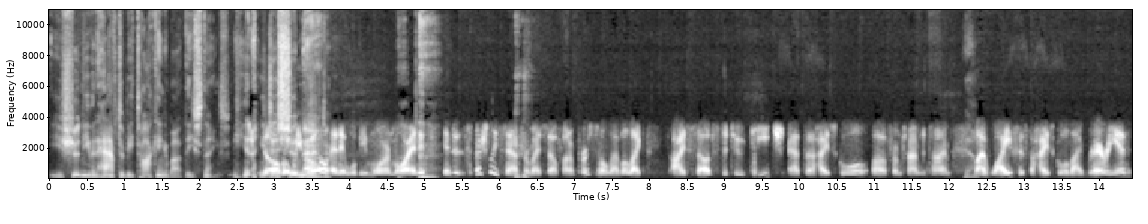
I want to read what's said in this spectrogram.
you shouldn't even have to be talking about these things. You know, you No, just but we will, and it will be more and more. And it's, and it's especially sad for myself on a personal level. Like I substitute teach at the high school uh, from time to time. Yeah. My wife is the high school librarian.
